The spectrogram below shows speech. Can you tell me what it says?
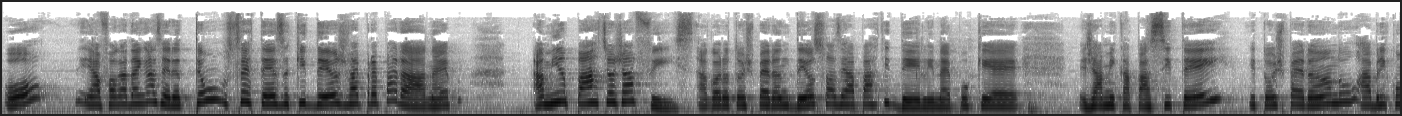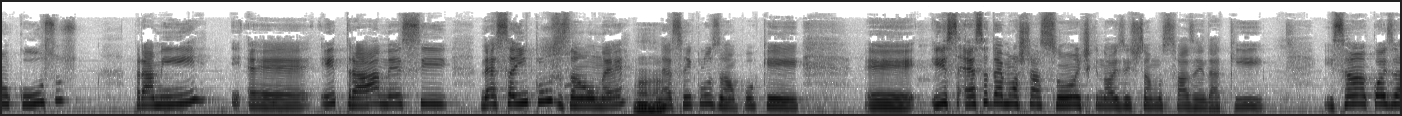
ou em Afoga da Engazeira. Tenho certeza que Deus vai preparar, né? A minha parte eu já fiz. Agora eu estou esperando Deus fazer a parte dele, né? Porque é, já me capacitei e estou esperando abrir concursos para mim é, entrar nesse, nessa inclusão, né? Aham. Nessa inclusão, porque é, isso, essas demonstrações que nós estamos fazendo aqui, isso é uma coisa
